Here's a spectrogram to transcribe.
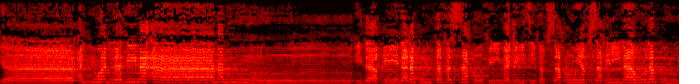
يا أيها الذين آمنوا إذا قيل لكم تفسحوا في المجلس فافسحوا يفسح الله لكم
